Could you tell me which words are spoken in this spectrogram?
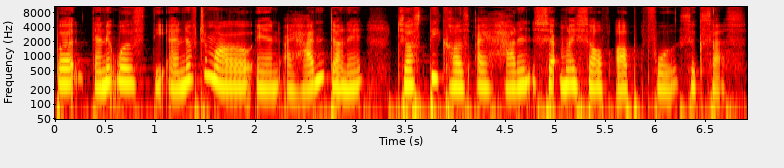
But then it was the end of tomorrow and I hadn't done it just because I hadn't set myself up for success.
